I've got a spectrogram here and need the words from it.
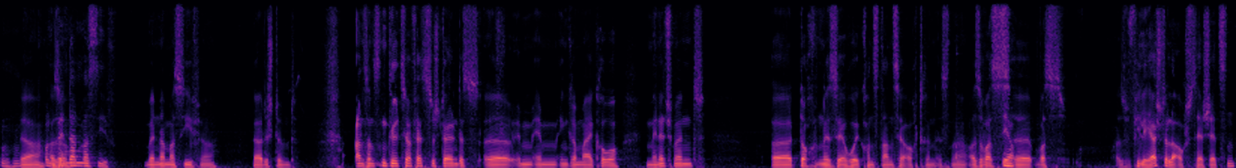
Mhm. Ja, Und also, wenn dann massiv. Wenn dann massiv, ja. Ja, das stimmt. Ansonsten gilt es ja festzustellen, dass äh, im, im Ingram Micro Management äh, doch eine sehr hohe Konstanz ja auch drin ist. Ne? Also was, ja. äh, was also viele Hersteller auch sehr schätzen,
